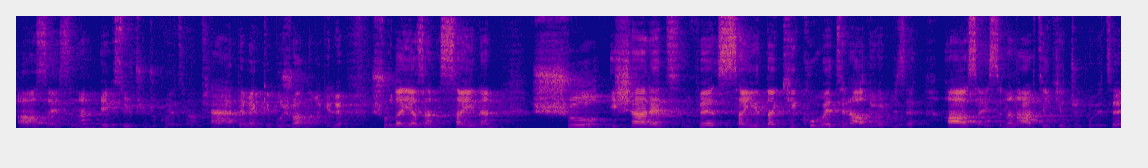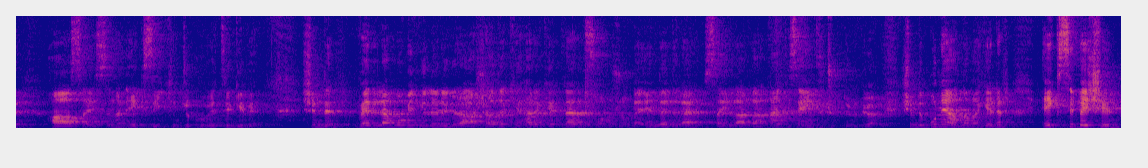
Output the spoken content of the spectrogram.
A sayısının eksi üçüncü kuvvetini almış. Ha, demek ki bu şu anlama geliyor. Şurada yazan sayının şu işaret ve sayıdaki kuvvetini alıyor bize. A sayısının artı ikinci kuvveti, A sayısının eksi ikinci kuvveti gibi. Şimdi verilen bu bilgilere göre aşağıdaki hareketler sonucunda elde edilen sayılardan hangisi en küçüktür diyor. Şimdi bu ne anlama gelir? Eksi 5'in,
